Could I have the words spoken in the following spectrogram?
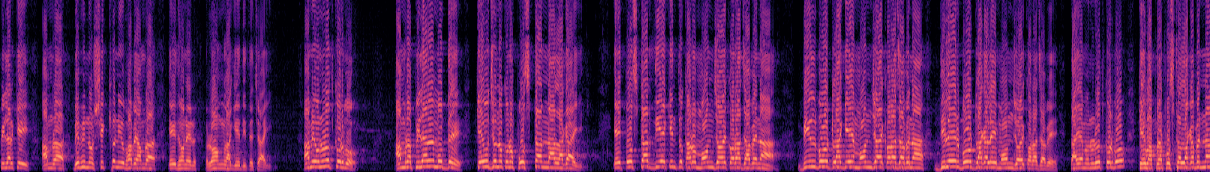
পিলারকেই আমরা বিভিন্ন শিক্ষণীয়ভাবে আমরা এই ধরনের রং লাগিয়ে দিতে চাই। আমি অনুরোধ করব, আমরা পিলারের মধ্যে কেউ যেন কোনো পোস্টার না লাগাই। এই পোস্টার দিয়ে কিন্তু কারও মন জয় করা যাবে না। বিলবোর্ড লাগিয়ে মন জয় করা যাবে না, দিলের বোর্ড লাগালে মন জয় করা যাবে। তাই আমি অনুরোধ করব, কেউ আপনারা পোস্টার লাগাবেন না।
